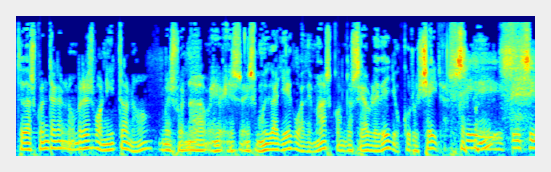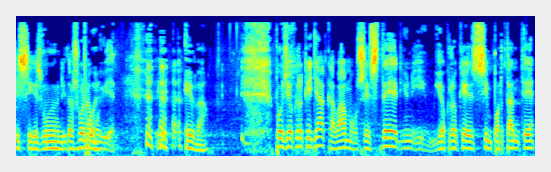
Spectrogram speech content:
Te das cuenta que el nombre es bonito, ¿no? Me suena, es, muy gallego además cuando se hable de ello, Curuseiras. Sí, sí, sí, sí, es muy bonito, suena muy bien. Eva. Pues yo creo que ya acabamos, Esther, y yo creo que es importante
